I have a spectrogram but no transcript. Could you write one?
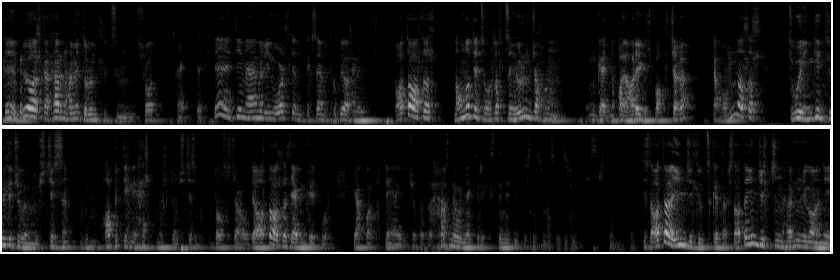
Тийм би бол гарахаар нь хамгийн дөрөнд л үзсэн шууд цайгтай гэхдээ тийм амар энэ world нэг сайн мэдгүй. Би бол одоо бол номнуудын цуглуулсан ер нь жоохон ингээд гоё орё гэж бодож байгаа. Яг өмнө нь бол зүгээр ингийн трилож байгаа юм уншижсэн. Хоббитыг нэг хальт молт уншижсэн бүтэн дуусгаж байгаагүй. Тэгээ одоо бол яг ингээд бүр яг гой бүтэн яа гэж бодоод байгаа. Хаас нөгөө яг тэр extended edition чинь бас үзэж мэдчихсэн шүү дээ. Тийм одоо энэ жил үзэх гээд байгаа шүү дээ. Одоо энэ жил чинь 21 оны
